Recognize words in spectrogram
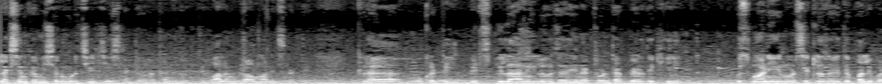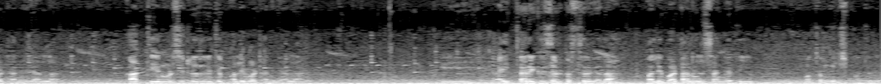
ఎలక్షన్ కమిషన్ కూడా చీట్ చేసినట్టు రకంగా చెప్తే వాళ్ళని కూడా అవమానించినట్టే. ఇక్కడ ఒకటి బిట్స్ పిలానీలో చదివినటువంటి అభ్యర్థికి ఉస్మానియా యూనివర్సిటీలో చదివితే పల్లిపట్టాను పట్టాను కత్తి యూనివర్సిటీలో చదివితే పల్లి పట్టాను అలా ఈ ఐదు తారీఖు రిజల్ట్ వస్తుంది కదా పల్లి బఠానీల సంగతి మొత్తం తెలిసిపోతుంది.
